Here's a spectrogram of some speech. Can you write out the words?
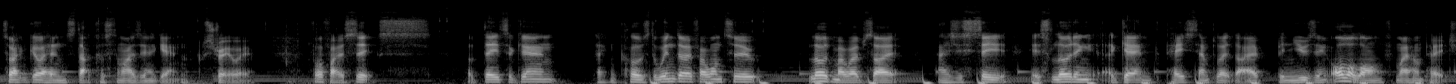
So I can go ahead and start customizing again straight away. 456, update again. I can close the window if I want to, load my website, as you see, it's loading again the page template that I've been using all along for my homepage.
